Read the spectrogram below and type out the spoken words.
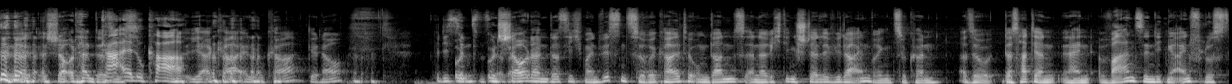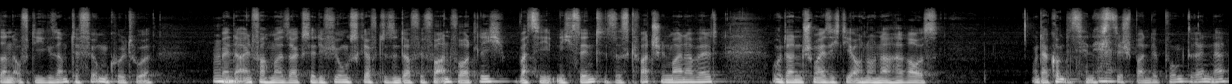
äh, schau dann, dass KLUK. Ich, ja, KLUK, genau. Und, und schau dann, dass ich mein Wissen zurückhalte, um dann es an der richtigen Stelle wieder einbringen zu können. Also das hat ja einen wahnsinnigen Einfluss dann auf die gesamte Firmenkultur. Mhm. Wenn du einfach mal sagst, ja, die Führungskräfte sind dafür verantwortlich, was sie nicht sind, das ist Quatsch in meiner Welt, und dann schmeiße ich die auch noch nachher raus. Und da kommt jetzt der nächste spannende Punkt drin. Ne?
